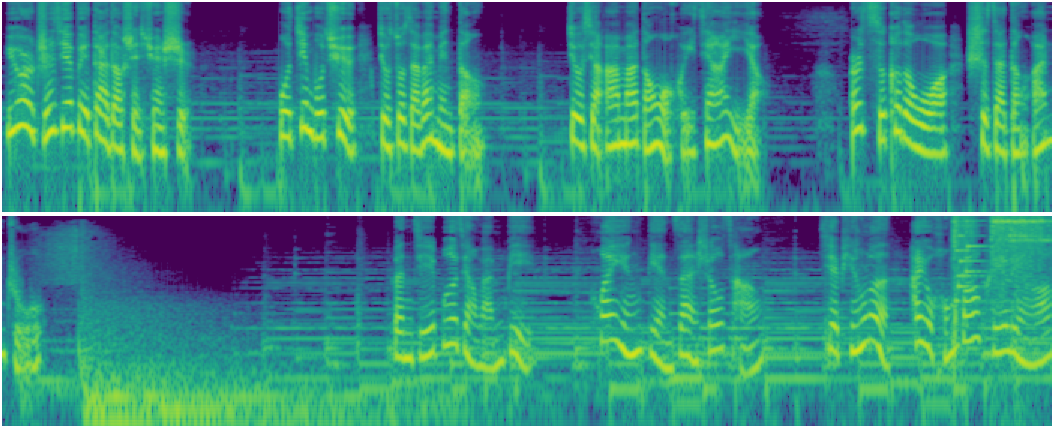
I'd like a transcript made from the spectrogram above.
鱼儿直接被带到审讯室。我进不去，就坐在外面等。就像阿妈等我回家一样，而此刻的我是在等安竹。本集播讲完毕，欢迎点赞收藏，写评论，还有红包可以领哦。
